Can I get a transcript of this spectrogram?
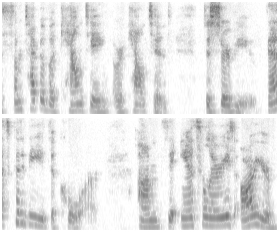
some type of accounting or accountant to serve you. That's going to be the core. Um, the ancillaries are your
